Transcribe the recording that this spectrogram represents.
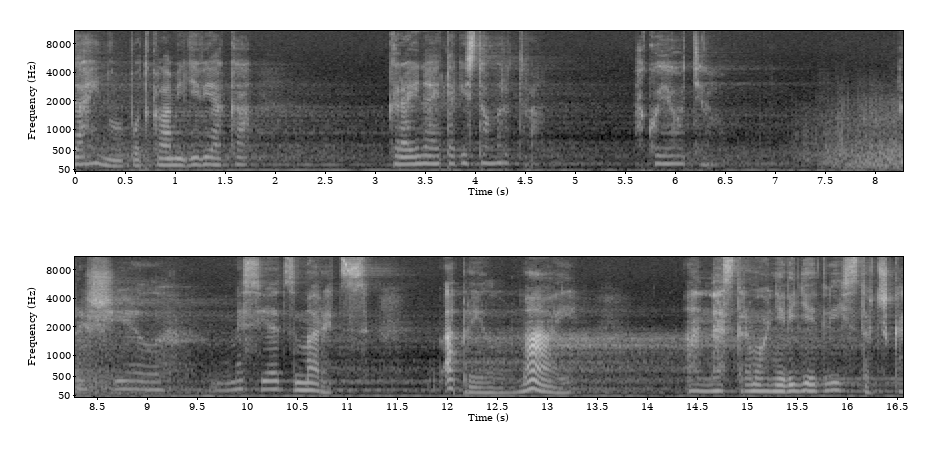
zahynul pod klamy diviaka, krajina je takisto mŕtva, ako jeho telo. Prešiel mesiac marec, apríl, máj a na stromoch nevidieť lístočka.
